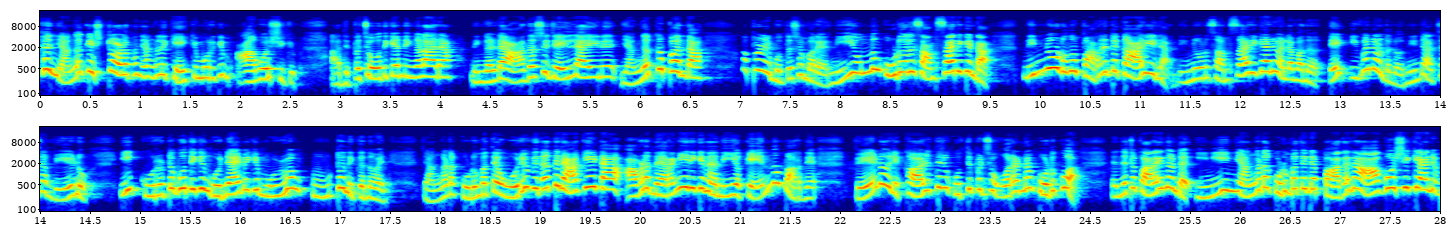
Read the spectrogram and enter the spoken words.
"ഹ്, ഞങ്ങൾക്ക് ഇഷ്ടമുള്ളപ്പോൾ ഞങ്ങൾ കേക്ക് മുറിക്കും ആഘോഷിക്കും. അതിപ്പോൾ ചോദിക്കാൻ നിങ്ങളാരാ? നിങ്ങളുടെ ആദർശ ജയിലിലായതിന് ഞങ്ങൾക്കിപ്പോൾ എന്താ? അപ്പോഴേ മുത്തശ്ശൻ പറയാം നീ ഒന്നും കൂടുതൽ സംസാരിക്കണ്ട. നിന്നോടൊന്നും പറഞ്ഞിട്ട് കാര്യമില്ല. നിന്നോട് സംസാരിക്കാനും അല്ല വന്നത്. ഏ ഇവനുണ്ടല്ലോ നിന്റെ അച്ഛൻ വേണു. ഈ കുരുട്ടുബുദ്ധിക്കും കുഞ്ഞായ്മയ്ക്കും മുഴുവൻ കൂട്ടു നിൽക്കുന്നവൻ. ഞങ്ങളുടെ കുടുംബത്തെ ഒരു വിധത്തിലാക്കിയിട്ടാ അവിടെ നിറങ്ങിയിരിക്കുന്നത് നീയൊക്കെ. എന്നും പറഞ്ഞ് ഒരു കഴുത്തിന് കുത്തിപ്പിടിച്ച് ഒരെണ്ണം കൊടുക്കുക. എന്നിട്ട് പറയുന്നുണ്ട് ഇനിയും ഞങ്ങളുടെ കുടുംബത്തിന്റെ പതനം ആഘോഷിക്കാനും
